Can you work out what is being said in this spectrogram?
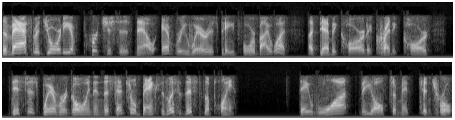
The vast majority of purchases now everywhere is paid for by what? A debit card, a credit card. This is where we're going in the central banks. And listen, this is the plan. They want the ultimate control.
